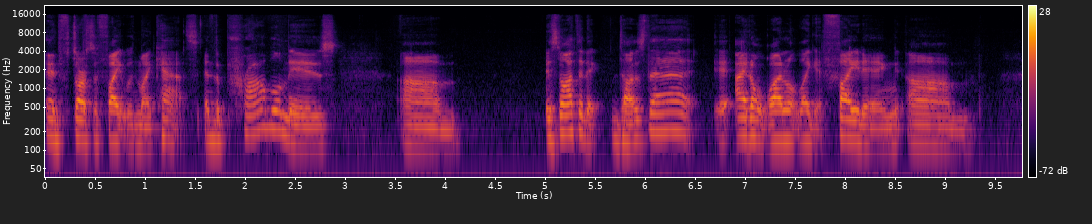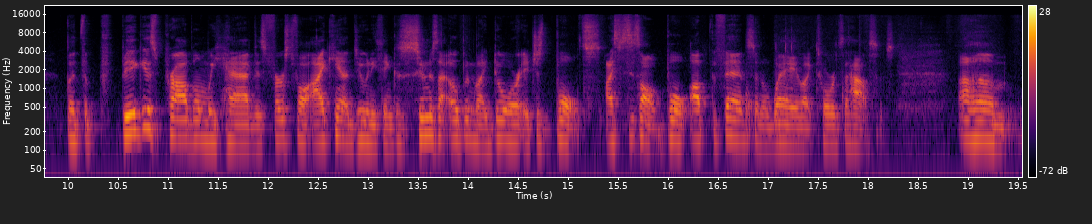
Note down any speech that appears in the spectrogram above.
and starts to fight with my cats. And the problem is, um, it's not that it does that. I don't I don't like it fighting. Um, but the biggest problem we have is first of all I can't do anything because as soon as I open my door, it just bolts. I saw it bolt up the fence and away like towards the houses. Um,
